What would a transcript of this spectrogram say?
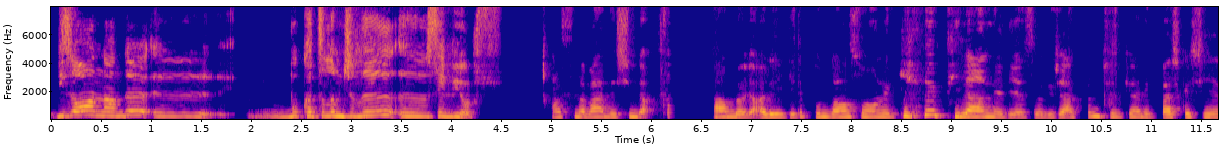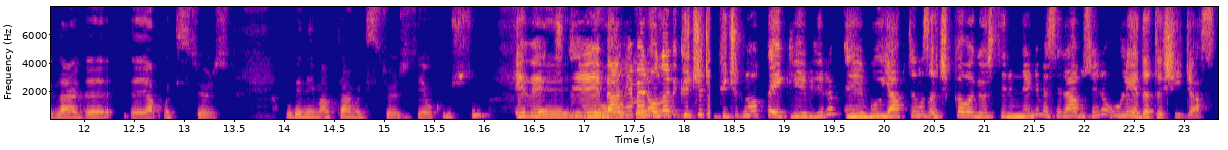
Biz o anlamda e, bu katılımcılığı e, seviyoruz. Aslında ben de şimdi tam böyle araya girip bundan sonraki plan ne diye soracaktım. Çünkü hani başka şehirlerde de yapmak istiyoruz bu deneyimi aktarmak istiyoruz diye okumuştum. Evet, ee, ben oldu. hemen ona bir küçük küçük not da ekleyebilirim. E, bu yaptığımız açık hava gösterimlerini mesela bu sene Urla'ya da taşıyacağız.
